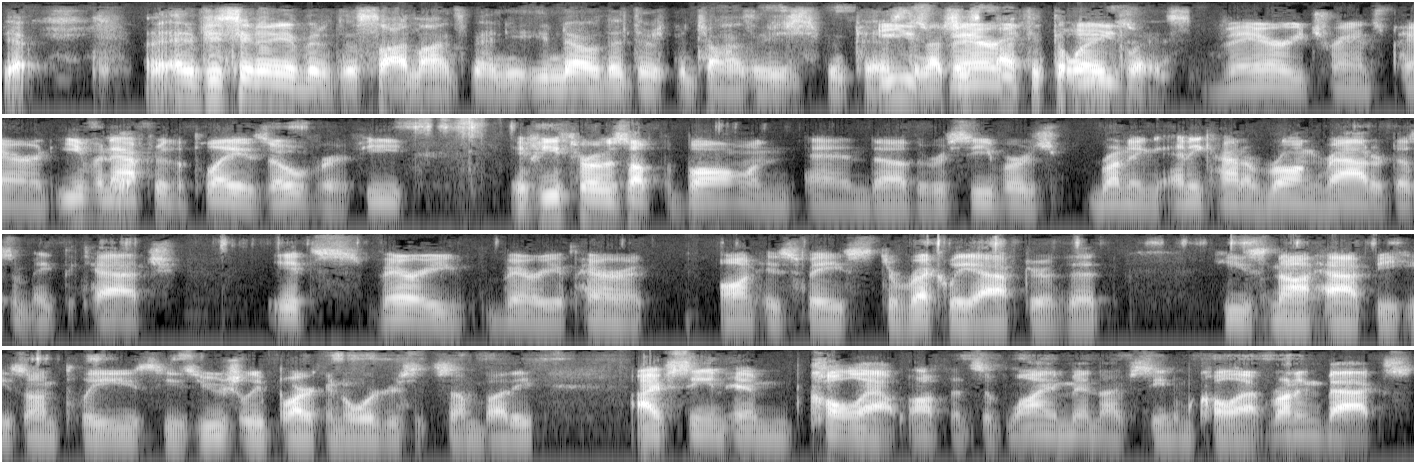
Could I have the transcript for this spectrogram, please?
Yeah, and if you've seen any of it at the sidelines, man, you, you know that there's been times that he's just been pissed. He's and that's very, just, I think, the way he plays. very transparent. Even Yeah. after the play is over, if he if he throws up the ball and and uh, the receiver's running any kind of wrong route or doesn't make the catch, it's very very apparent on his face directly after that he's not happy, he's unpleased, he's usually barking orders at somebody. I've seen him call out offensive linemen. I've seen him call out running backs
